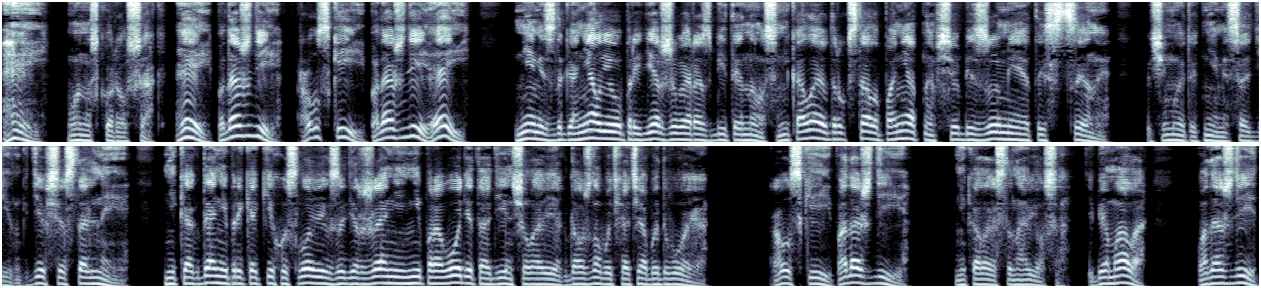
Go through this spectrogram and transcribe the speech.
«Эй!» — он ускорил шаг. «Эй, подожди! Русский, подожди! Эй!» Немец догонял его, придерживая разбитый нос. Николаю вдруг стало понятно все безумие этой сцены. Почему этот немец один? Где все остальные? Никогда ни при каких условиях задержания не проводит один человек. Должно быть хотя бы двое. «Русский, подожди!» Николай остановился. «Тебе мало?» «Подожди,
